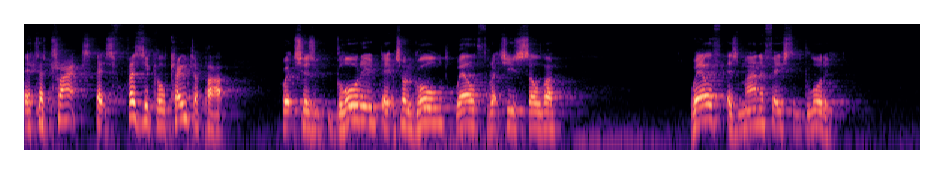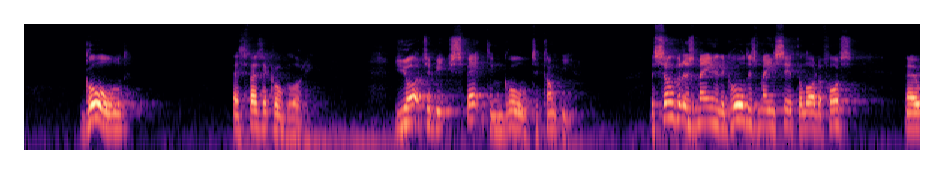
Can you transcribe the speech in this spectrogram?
it attracts its physical counterpart, which is glory, eh, sort of gold, wealth, riches, silver. Wealth is manifested glory. Gold is physical glory. You ought to be expecting gold to come to you. The silver is mine and the gold is mine, saith the Lord of hosts. Now,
